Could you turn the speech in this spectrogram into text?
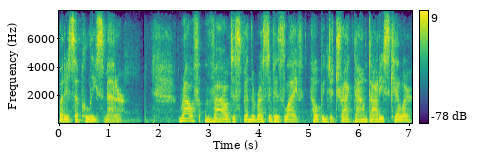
but it's a police matter. Ralph vowed to spend the rest of his life helping to track down Dottie's killer,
